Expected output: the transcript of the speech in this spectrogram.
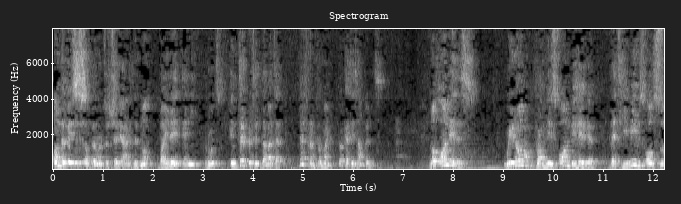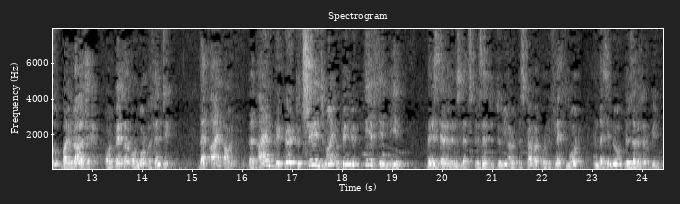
on the basis of the rules of Sharia, did not violate any rules, interpreted the matter different from mine. Look at his humbleness. Not only this, we know from his own behavior that he means also by rajih, or better or more authentic, that I, am, that I am prepared to change my opinion if indeed there is evidence that's presented to me or discover or reflect more, and I say, no, there's a better opinion.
